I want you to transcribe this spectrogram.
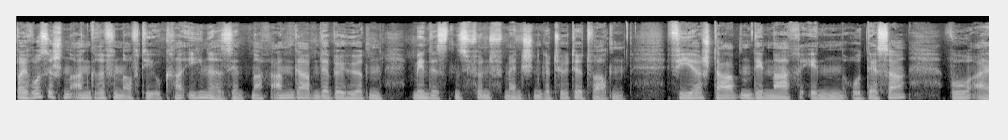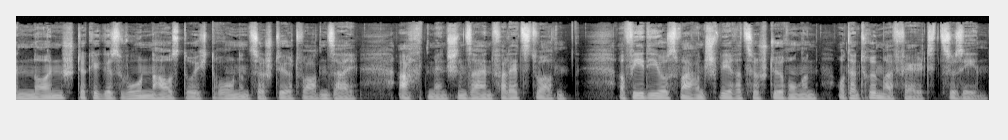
Bei russischen Angriffen auf die Ukraine sind nach Angaben der Behörden mindestens fünf Menschen getötet worden. Vier starben demnach in Odessa, wo ein neunstöckiges Wohnhaus durch Drohnen zerstört worden sei. Acht Menschen seien verletzt worden. Auf Videos waren schwere Zerstörungen und ein Trümmerfeld zu sehen.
